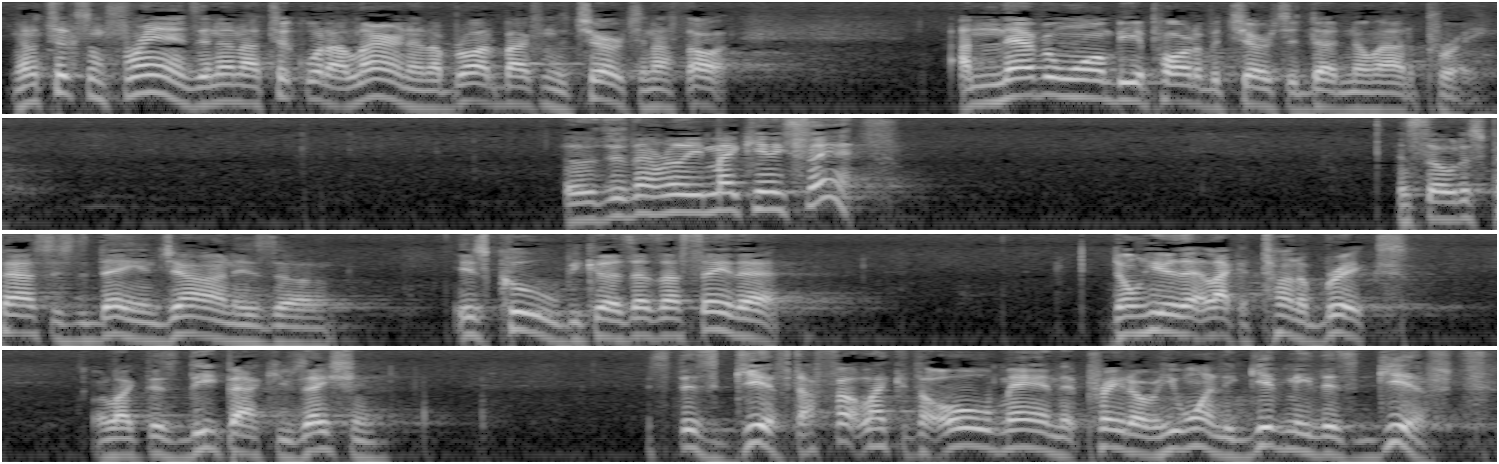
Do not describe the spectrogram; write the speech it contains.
And I took some friends, and then I took what I learned and I brought it back from the church, and I thought, I never want to be a part of a church that doesn't know how to pray. It just doesn't really make any sense. And so this passage today in John is, uh, is cool because as I say that, don't hear that like a ton of bricks or like this deep accusation. It's this gift. I felt like the old man that prayed over, he wanted to give me this gift.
